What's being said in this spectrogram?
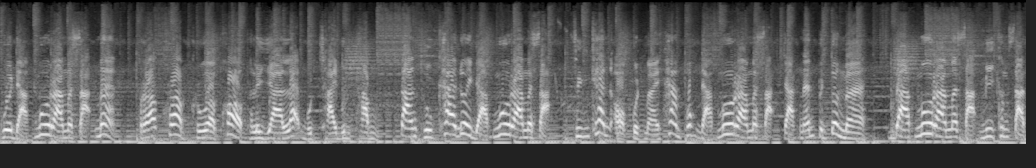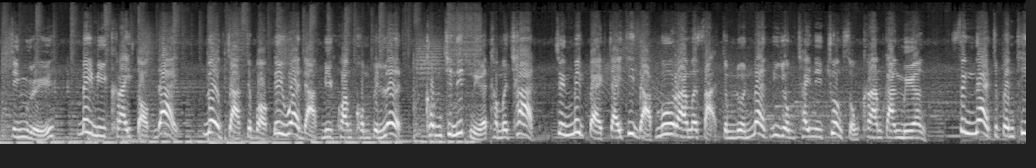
กลัวดาบมูรามาสะมาก เพราะครอบครัวพ่อภรรยาและบุตรชายบุญธรรม ต่างถูกฆ่าด้วยดาบมูรามาสะถึงขั้นออกกฎหมายห้ามพกดาบมุรามาสะจากนั้นเป็นต้นมา ดาบมุรามาสะมีคำสาปจริงหรือ ไม่มีใครตอบได้ นอกจากจะบอกได้ว่าดาบมีความคมเป็นเลิศคมชนิดเหนือธรรมชาติ จึงไม่แปลกใจที่ดาบมุรามาสะจำนวนมากนิยมใช้ในช่วงสงครามกลางเมือง ซึ่งน่าจะเป็นที่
